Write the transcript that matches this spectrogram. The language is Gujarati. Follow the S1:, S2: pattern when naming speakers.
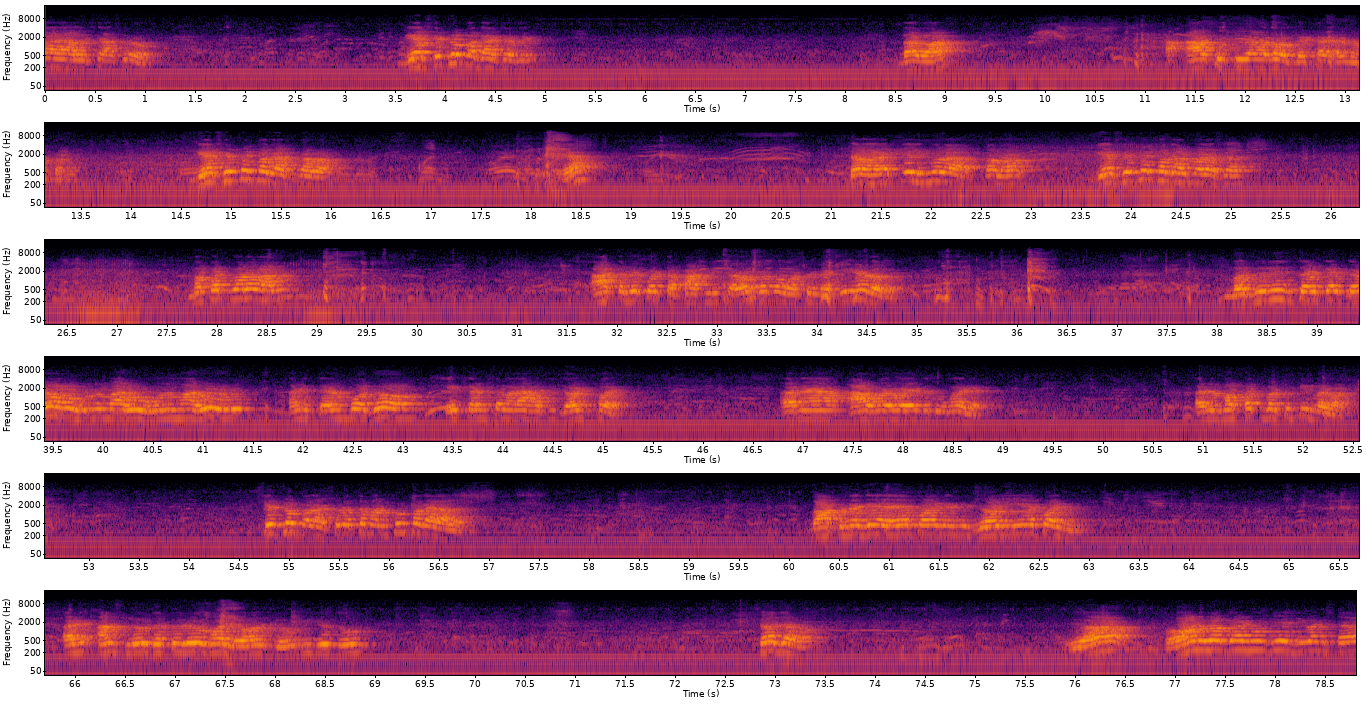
S1: પગાર આવે છે આશરો ઘેર કેટલો પગાર તમે બાબા આ- કુર્તી વાળા બહુ બેઠા ઘેર કેટલો પગાર બાબા હે તમારે પેલી મળા બાબા ઘેર કેટલો પગાર મળે છે મફત વાળો હારું આ તમે તપાસણી કરો છો તો હેડો છો. મજૂરી કર કર હું મારું હું મારું, અને કર્મ બોધો એ કર્મ તમારા હાથી દોડ પડે અને આ હોય એ બધું મળે અને મફતમાં ચૂકી મળવાનું કેટલો પગાર? સુરત તમારે કુલ પગાર આવે બાપને ઘેર પણ એની પણ. અને જતો રહ્યો મળ્યો અંશ લો બીજું તું. ભણ વગરનું જે જીવન છે,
